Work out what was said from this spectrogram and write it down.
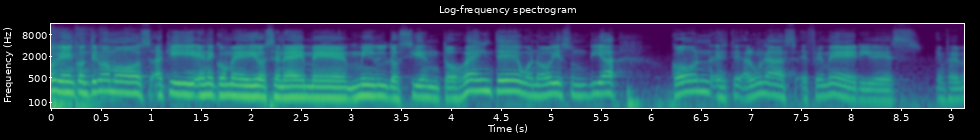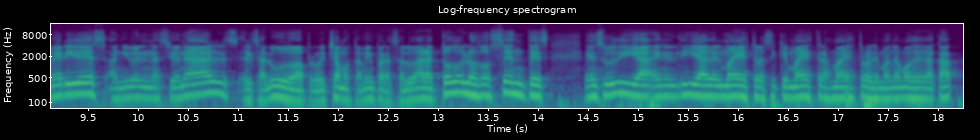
Muy bien, continuamos aquí en Ecomedios en AM 1220. Bueno, hoy es un día con este, algunas efemérides. Efemérides a nivel nacional. El saludo, aprovechamos también para saludar a todos los docentes en su día, en el Día del Maestro. Así que maestras, maestros, les mandamos desde acá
